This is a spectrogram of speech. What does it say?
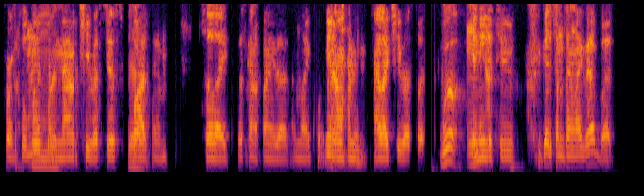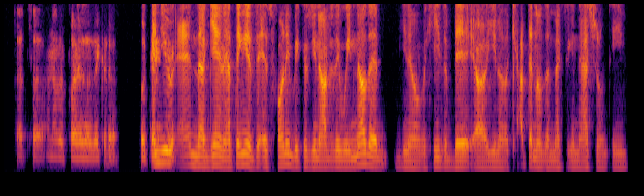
from Pumas, Pumas. and now Chivas just yeah. bought him. So like that's kind of funny that I'm like, you know, I mean, I like Chivas, but well, they needed to get something like that. But that's uh, another player that they could have. And you and again, I think it's it's funny because you know obviously we know that you know he's a bit uh, you know the captain of the Mexican national team,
